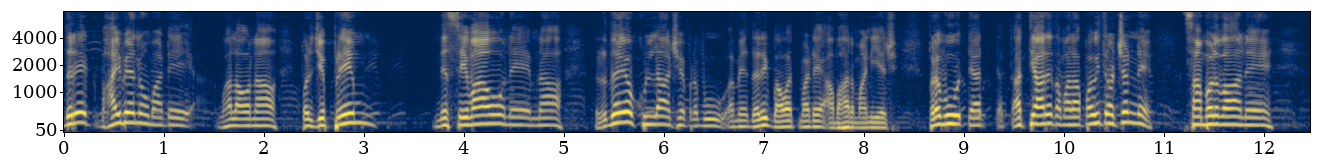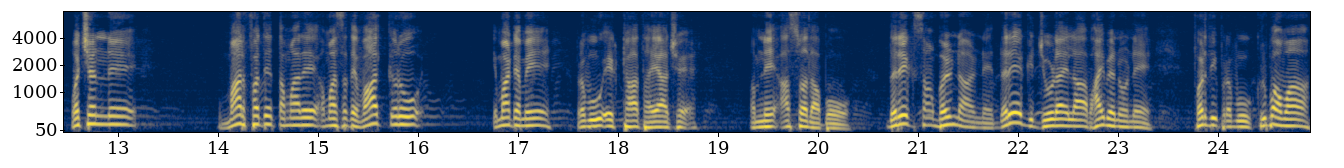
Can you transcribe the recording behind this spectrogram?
દરેક ભાઈ બહેનો માટે વાલાઓના પર જે પ્રેમ ને સેવાઓ ને એમના હૃદયો ખુલ્લા છે પ્રભુ. અમે દરેક બાબત માટે આભાર માનીએ છીએ. પ્રભુ અત્યારે તમારા પવિત્ર વચનને સાંભળવા અને વચનને મારફતે તમારે અમારા સાથે વાત કરો. એ માટે અમે પ્રભુ એકઠા થયા છે. અમને આસ્વાદ આપો. દરેક સાંભળનારને, દરેક જોડાયેલા ભાઈ બહેનોને ફરતી પ્રભુ કૃપામાં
